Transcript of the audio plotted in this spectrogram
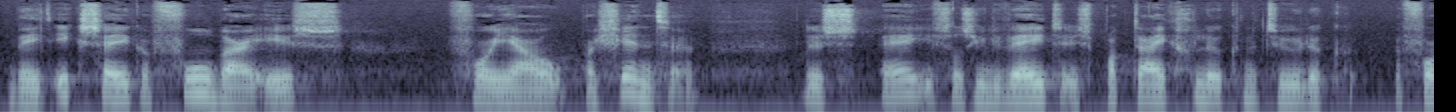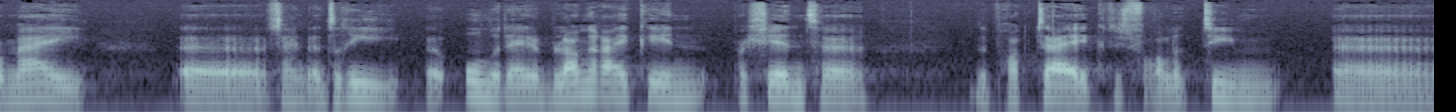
weet ik zeker, voelbaar is voor jouw patiënten. Dus zoals jullie weten is praktijkgeluk natuurlijk voor mij uh, zijn er drie uh, onderdelen belangrijk in: patiënten, de praktijk, dus vooral het team uh,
